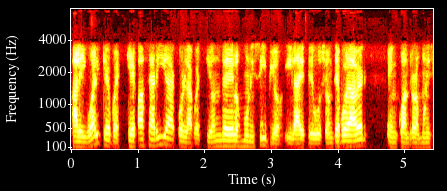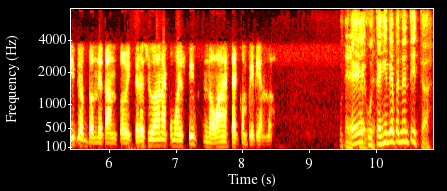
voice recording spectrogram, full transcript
al igual que, pues, qué pasaría con la cuestión de los municipios y la distribución que puede haber en cuanto a los municipios donde tanto Victoria Ciudadana como el FIP no van a estar compitiendo. ¿Usted, usted es independentista?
